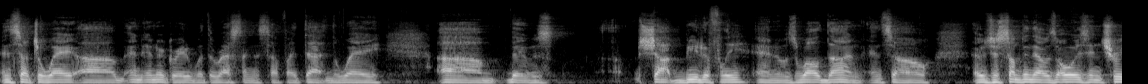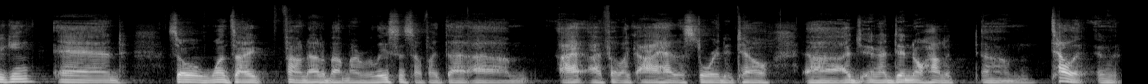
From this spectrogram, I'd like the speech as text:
in such a way, um, and integrated with the wrestling and stuff like that, and the way um, it was shot beautifully and it was well done. And so it was just something that was always intriguing. And so once I found out about my release and stuff like that, um, I, I felt like I had a story to tell, uh, I- and I didn't know how to um, tell it. And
